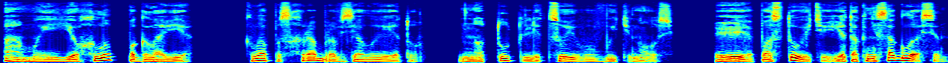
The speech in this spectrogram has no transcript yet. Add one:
А мы ее хлоп по голове. Клапос храбро взял и эту. Но тут лицо его вытянулось. «Э, постойте, я так не согласен».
